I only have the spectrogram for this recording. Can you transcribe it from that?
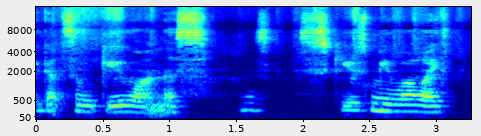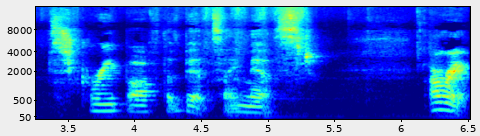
I got some goo on this. Excuse me while I scrape off the bits I missed. All right,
